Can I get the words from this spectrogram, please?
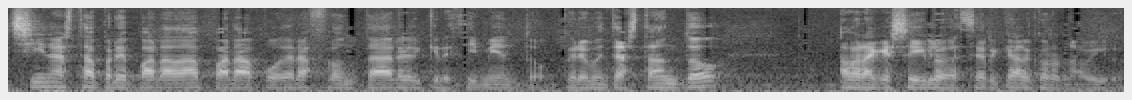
China está preparada para poder afrontar el crecimiento, pero mientras tanto habrá que seguirlo de cerca al coronavirus.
